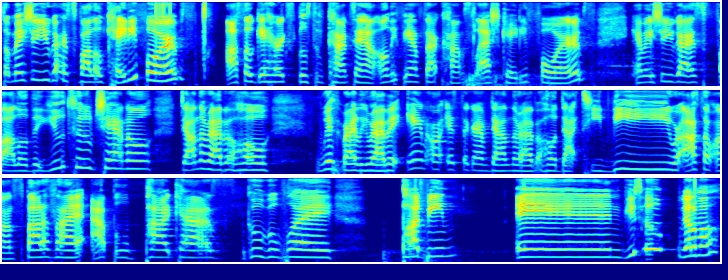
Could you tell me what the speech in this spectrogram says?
So make sure you guys follow Katie Forbes. Also get her exclusive content on onlyfans.com slash Katie Forbes. And make sure you guys follow the YouTube channel Down the Rabbit Hole with Riley Rabbit and on Instagram down the rabbit hole.tv. We're also on Spotify, Apple Podcasts, Google Play, Podbean, and YouTube. We got them all.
